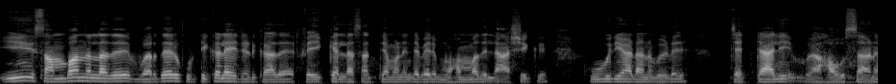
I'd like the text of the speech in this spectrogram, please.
ഈ സംഭവം എന്നുള്ളത് വെറുതെ ഒരു കുട്ടിക്കളിയായിട്ട് എടുക്കാതെ ഫേക്ക് അല്ല സത്യമാണ്. എന്റെ പേര് മുഹമ്മദ് ലാഷിഖ്. കൂരിയാടാണ് വീട്. ചെറ്റാലി ഹൗസാണ്.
